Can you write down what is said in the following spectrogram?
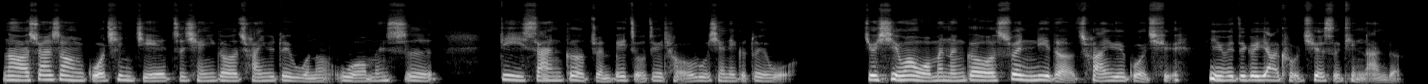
那算上国庆节之前一个穿越队伍呢，我们是第三个准备走这条路线的一个队伍。就希望我们能够顺利的穿越过去，因为这个垭口确实挺难的。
